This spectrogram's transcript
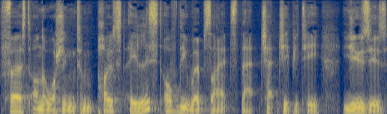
First, on the Washington Post, a list of the websites that ChatGPT uses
